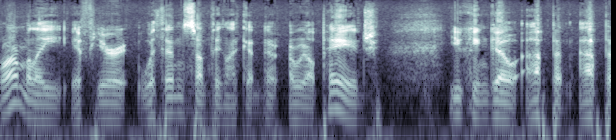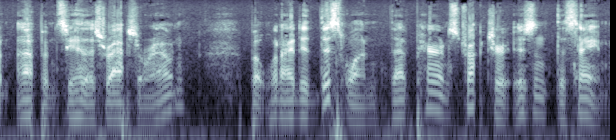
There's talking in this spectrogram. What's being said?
Normally, if you're within something like a, a real page, you can go up and up and up and see how this wraps around. But when I did this one, that parent structure isn't the same,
